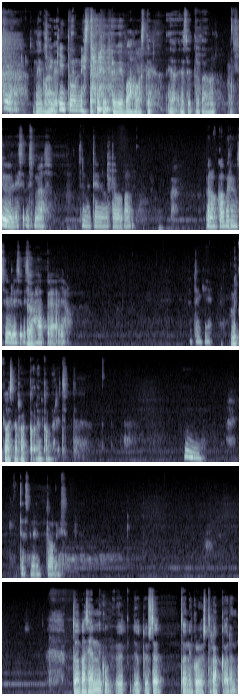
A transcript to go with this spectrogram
niin kuin Senkin hyvin, tunnistan. Hyvin, hyvin vahvasti. Ja, ja sitten tota, on... Syyllisyys myös. Sen tietyllä tavalla pelon kaveri on syyllisyys ja, ja häpeä ja jotenkin. Mitkä olisi ne rakkauden kaverit sitten? Hmm. Mitäs ne nyt olisi? Tuo on siihen niin kuin, just se toi niin kuin just rakkauden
